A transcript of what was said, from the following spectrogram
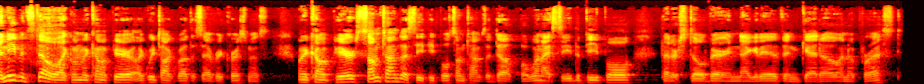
And even still, like when we come up here, like we talk about this every Christmas. When we come up here, sometimes I see people, sometimes I don't. But when I see the people that are still very negative and ghetto and oppressed,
